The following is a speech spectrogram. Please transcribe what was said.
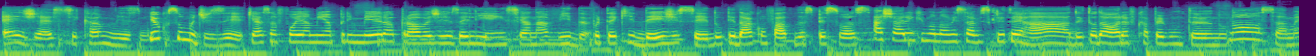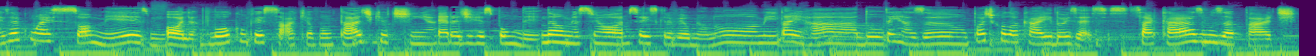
é Jéssica mesmo. E eu costumo dizer que essa foi a minha primeira prova de resiliência na vida, por ter que desde cedo lidar com o fato das pessoas acharem que meu nome estava escrito errado e toda hora ficar perguntando: "Nossa, mas é com S só mesmo?". Olha, vou confessar que a vontade que eu tinha era de responder: "Não, minha senhora, não sei escrever o meu nome, tá errado, tem razão, pode colocar aí dois S". Sarcasmos à parte,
